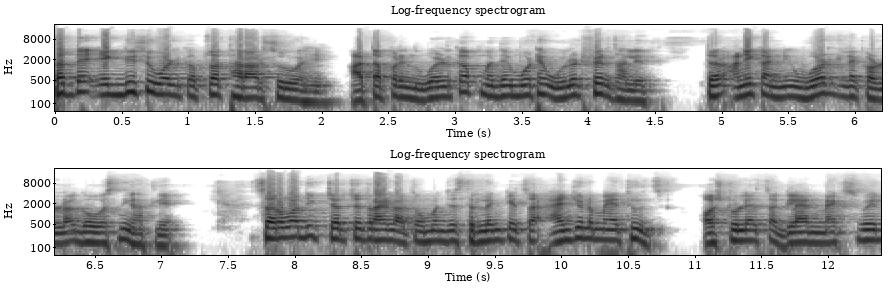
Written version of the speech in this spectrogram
सध्या एक दिवशी वर्ल्ड कपचा थरार सुरू आहे. आतापर्यंत वर्ल्ड कपमध्ये मोठे उलटफेर झालेत तर अनेकांनी वर्ल्ड रेकॉर्डला गवसणी घातली आहे. सर्वाधिक चर्चेत राहिला तो म्हणजे श्रीलंकेचा अँजेलो मॅथ्यूज ऑस्ट्रेलियाचा ग्लॅन मॅक्सवेल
